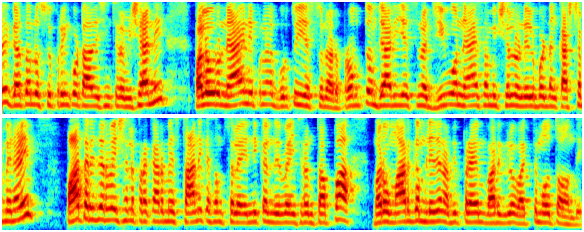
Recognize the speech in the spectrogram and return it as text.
అనేది గతంలో సుప్రీంకోర్టు ఆదేశించిన విషయాన్ని పలువురు న్యాయ నిపుణులు గుర్తు చేస్తున్నారు. ప్రభుత్వం జారీ చేసిన జీవో న్యాయ సమీక్షలో నిలబడడం కష్టమేనని పాత రిజర్వేషన్ల ప్రకారమే స్థానిక సంస్థల ఎన్నికలు నిర్వహించడం తప్ప మరో మార్గం లేదని అభిప్రాయం వారిలో వ్యక్తమవుతా ఉంది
